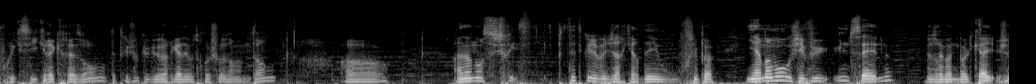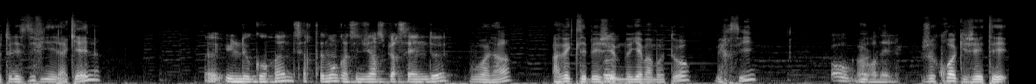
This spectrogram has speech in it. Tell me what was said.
pour x, y raison, peut-être que je vais regarder autre chose en même temps. Euh, Ah non, non, je- peut-être que j'avais déjà regardé ou je sais pas. Il y a un moment où j'ai vu une scène de Dragon Ball Kai, je te laisse deviner laquelle. Euh, une de Goran, certainement, quand il devient Super Saiyan 2. Voilà. Avec les BGM Oh. de Yamamoto, merci. Oh, Ouais. bordel. Je crois que j'ai été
